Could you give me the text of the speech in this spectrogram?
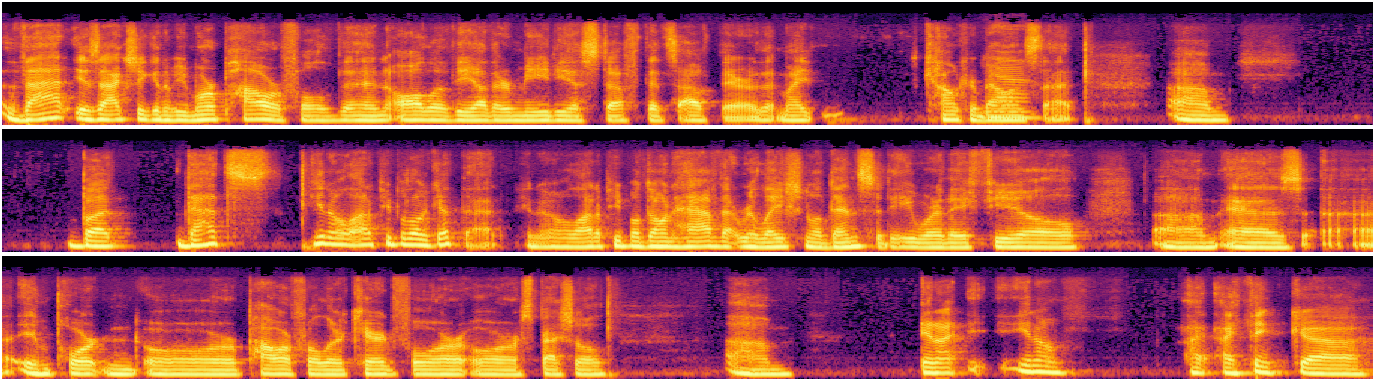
that is actually going to be more powerful than all of the other media stuff that's out there that might counterbalance yeah. that um, but that's you know a lot of people don't get that you know a lot of people don't have that relational density where they feel um, as uh, important or powerful or cared for or special um, and i you know i, I think uh,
